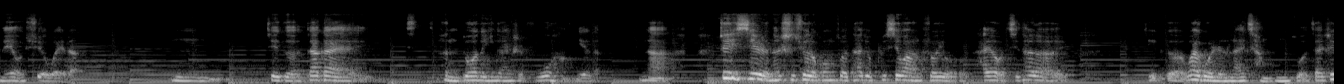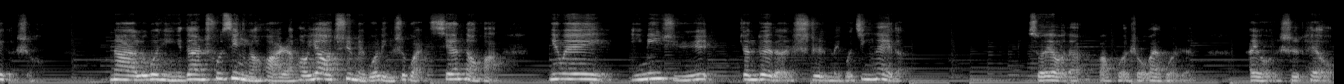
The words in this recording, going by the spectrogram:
没有学位的。嗯，这个大概很多的应该是服务行业的。那这些人呢失去了工作，他就不希望说有还有其他的这个外国人来抢工作，在这个时候。那如果你一旦出境的话，然后要去美国领事馆签的话，因为移民局针对的是美国境内的所有的，包括说外国人，还有是配偶，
